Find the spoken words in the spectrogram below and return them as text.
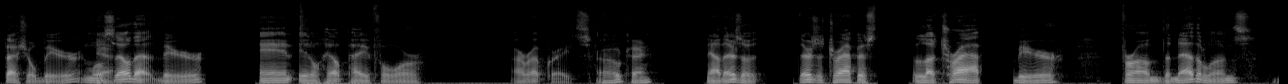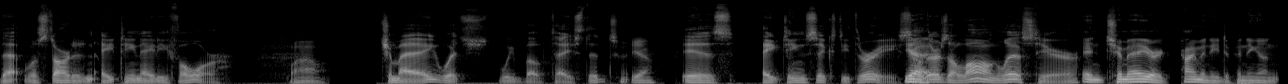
special beer and we'll Yeah. sell that beer and it'll help pay for our upgrades. Oh, okay. Now there's a there's a Trappist La Trappe beer from the Netherlands that was started in 1884. Wow. Chimay, which we both tasted, yeah. is 1863. So Yeah. there's a long list here. And Chimay or Chimney, depending on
